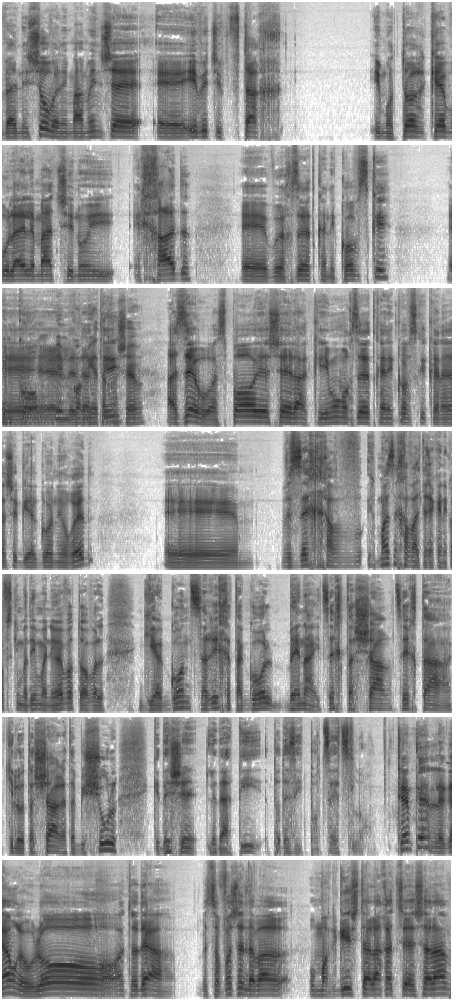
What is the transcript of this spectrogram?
ואני שוב, אני מאמין שאיביץ' יפתח עם אותו הרכב אולי למעט שינוי אחד, אה, והוא יחזיר את קניקובסקי. במקום, אה, במקום מי אתה. חושב? אז זהו, אז פה יש שאלה, כי אם הוא מחזיר את קניקובסקי כנראה שגיאגון יורד. אה, וזה חב... מה זה חבל? תראה, קניקובסקי מדהים ואני אוהב אותו, אבל גיאגון צריך את הגול בעיניי, צריך את השער, צריך את ה... כאילו את השער, את הבישול, כדי שלדעתי, אתה יודע, זה יתפוצץ לו. כן, כן, לגמרי, הוא לא, אתה יודע, בסופו של דבר הוא מרגיש את הלחץ שיש עליו,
